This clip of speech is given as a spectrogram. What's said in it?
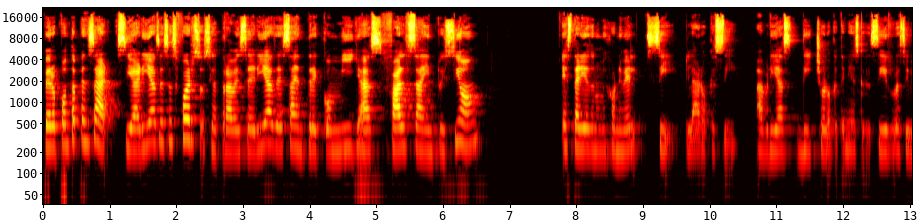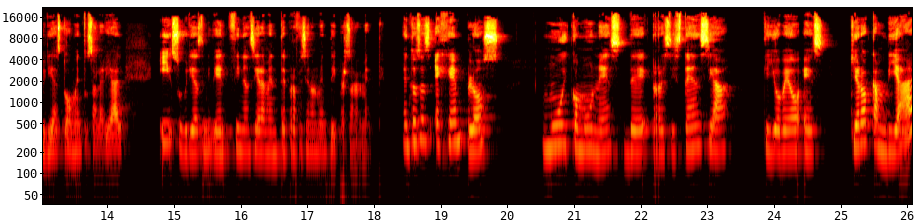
Pero ponte a pensar, si harías ese esfuerzo, si atravesarías esa, entre comillas, falsa intuición, ¿estarías en un mejor nivel? Sí, claro que sí. Habrías dicho lo que tenías que decir, recibirías tu aumento salarial y subirías de nivel financieramente, profesionalmente y personalmente. Entonces, ejemplos muy comunes de resistencia que yo veo es, quiero cambiar,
